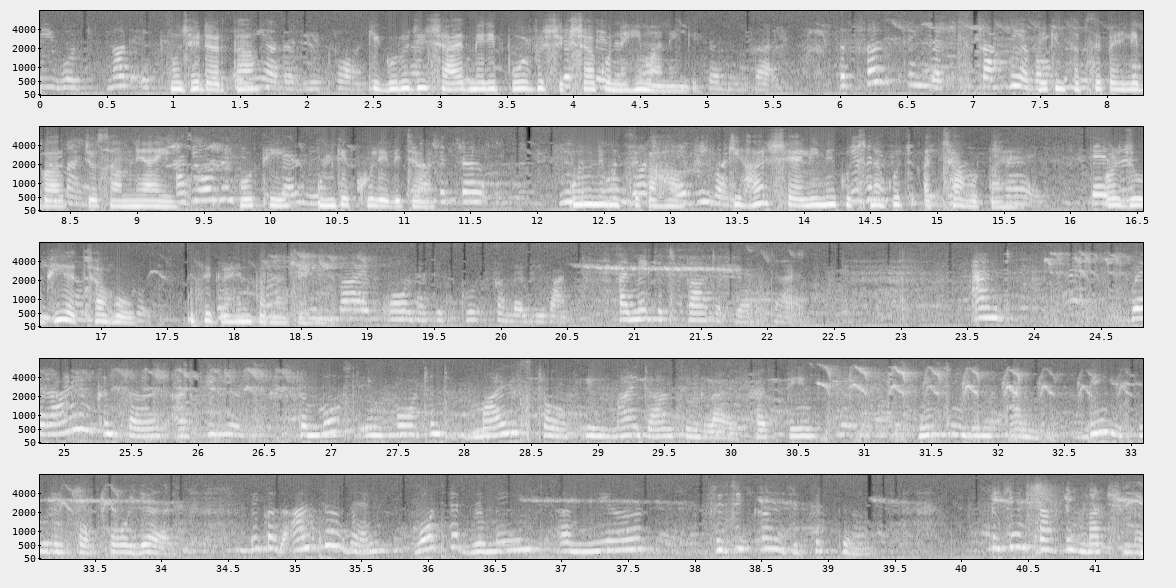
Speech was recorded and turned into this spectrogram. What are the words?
मुझे डर था कि गुरुजी शायद मेरी पूर्व शिक्षा को नहीं मानेंगे। लेकिन सबसे पहली बात जो सामने आई, वो थी उनके खुले विचार। उन्होंने मुझसे कहा कि हर शैली में कुछ ना कुछ अच्छा होता है, और जो भी अच्छा हो उसे ग्रहण करना चाहिए। Where I am concerned, I feel the most important milestone in my dancing life has been meeting him and being a student for four years. Because until then, what had remained a mere physical discipline.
